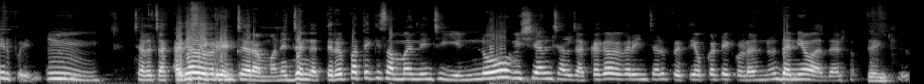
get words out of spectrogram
తీరిపోయింది. చాలా చక్కగా. వివరించారమ్మా నిజంగా తిరుపతికి సంబంధించి ఎన్నో విషయాలు చాలా చక్కగా వివరించారు. ప్రతి ఒక్కటి కూడాను. ధన్యవాదాలు. థ్యాంక్ యూ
